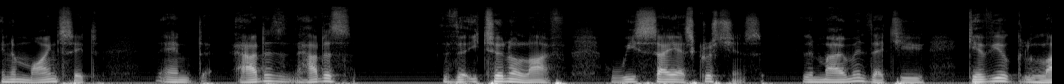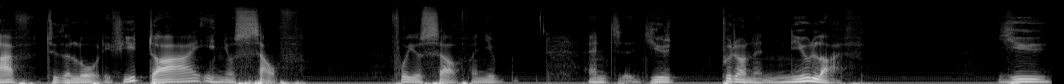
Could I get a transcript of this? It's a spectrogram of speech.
in a mindset and how does how does the eternal life we say as Christians the moment that you give your life to the Lord if you die in yourself for yourself and you and you put on a new life you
